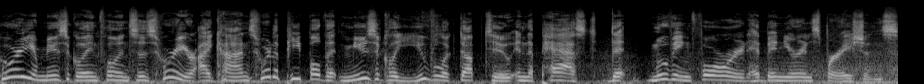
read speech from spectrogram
Who are your musical influences? Who are your icons? Who are the people that musically you've looked up to in the past that moving forward have been your inspirations?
